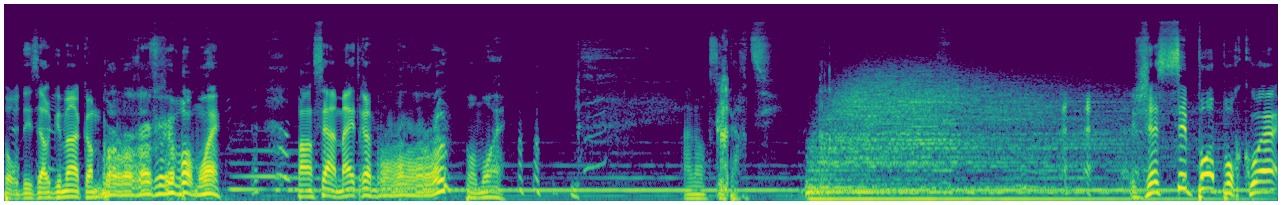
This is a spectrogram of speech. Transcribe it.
Pour des arguments comme... Pas moi. Pensez à maître... Pas moi. Alors, c'est parti. Je sais pas pourquoi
